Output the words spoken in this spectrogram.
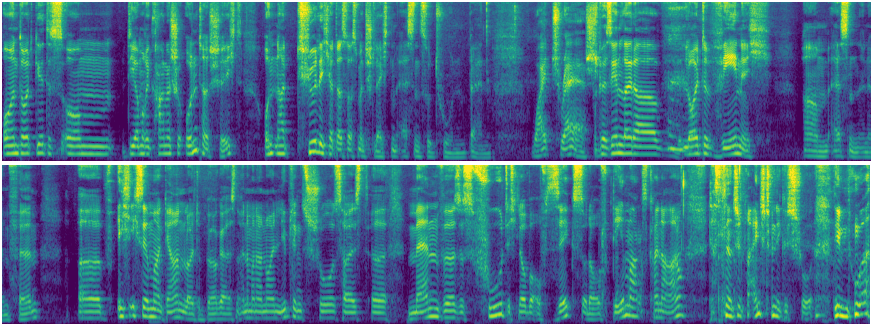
Und dort geht es um die amerikanische Unterschicht. Und natürlich hat das was mit schlechtem Essen zu tun, Ben. White Trash. Wir sehen leider Leute wenig ähm, essen in dem Film. Äh, ich, ich sehe immer gern Leute Burger essen. Eine meiner neuen Lieblingsshows heißt äh, Man vs. Food. Ich glaube auf Six oder auf D-Max, keine Ahnung. Das ist eine einstündige Show, die nur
